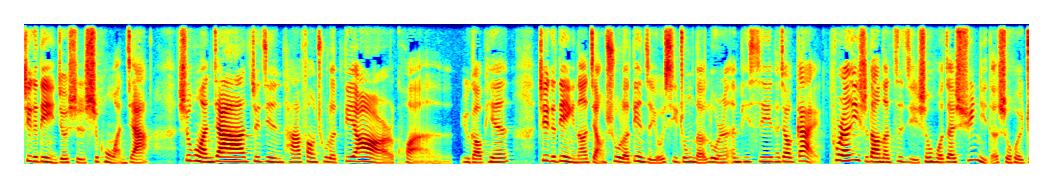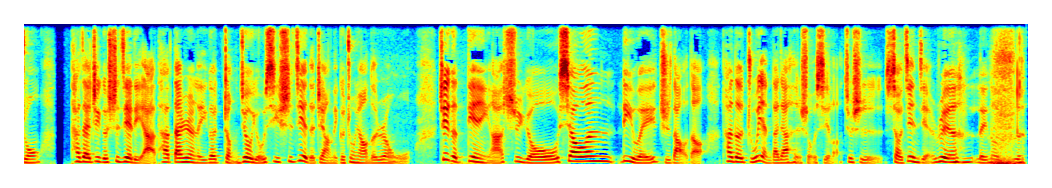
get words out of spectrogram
这个电影就是《失控玩家》。失控玩家最近他放出了第二款预告片。这个电影呢，讲述了电子游戏中的路人 NPC，他叫盖，突然意识到呢自己生活在虚拟的社会中。他在这个世界里啊，他担任了一个拯救游戏世界的这样的一个重要的任务。这个电影啊是由肖恩·利维执导的，他的主演大家很熟悉了，就是小贱贱瑞恩·雷诺兹。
